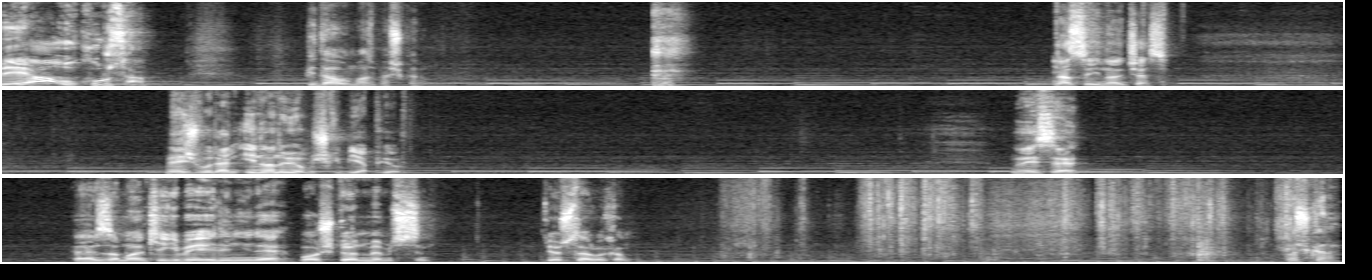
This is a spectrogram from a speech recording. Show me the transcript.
veya okursam Bir daha olmaz başkanım. nasıl inanacağız? Mecburen inanıyormuş gibi yapıyorum. Neyse. Her zamanki gibi elin yine boş dönmemişsin. Göster bakalım. Başkanım.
